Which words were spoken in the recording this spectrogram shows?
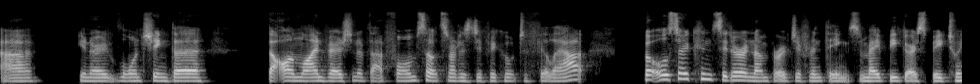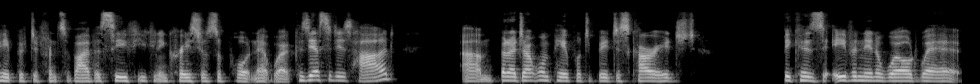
uh, you know, launching the the online version of that form, so it's not as difficult to fill out. But also consider a number of different things. Maybe go speak to a heap of different survivors, see if you can increase your support network. Because yes, it is hard, um, but I don't want people to be discouraged because even in a world where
